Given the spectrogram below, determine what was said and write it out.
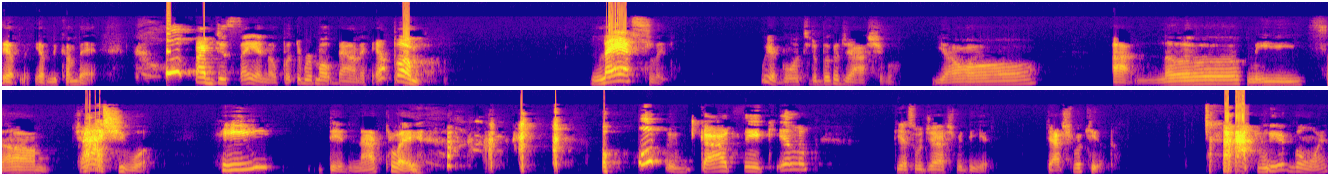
Help me. Help me come back. I'm just saying though. Put the remote down and help them. Lastly, we are going to the book of Joshua. Y'all, I love me some Joshua. He did not play. Oh, God said kill him. Guess what Joshua did? Joshua killed him. We're going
